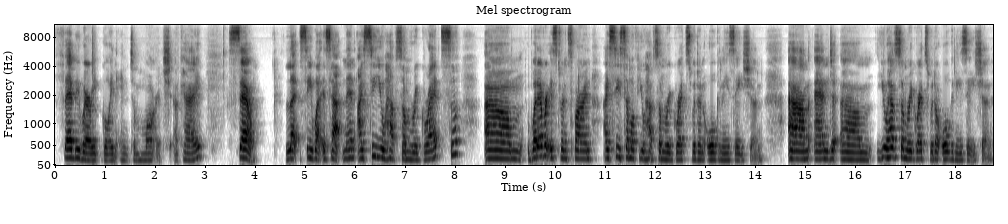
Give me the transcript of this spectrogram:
February going into March. Okay, so let's see what is happening. I see you have some regrets um whatever is transpiring i see some of you have some regrets with an organization um, and um, you have some regrets with the organization.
